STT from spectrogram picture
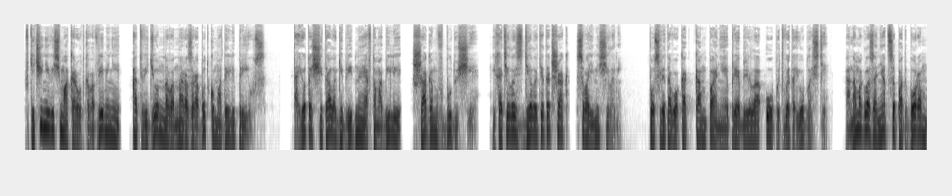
в течение весьма короткого времени, отведенного на разработку модели Prius. Toyota считала гибридные автомобили шагом в будущее и хотела сделать этот шаг своими силами. После того, как компания приобрела опыт в этой области, она могла заняться подбором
